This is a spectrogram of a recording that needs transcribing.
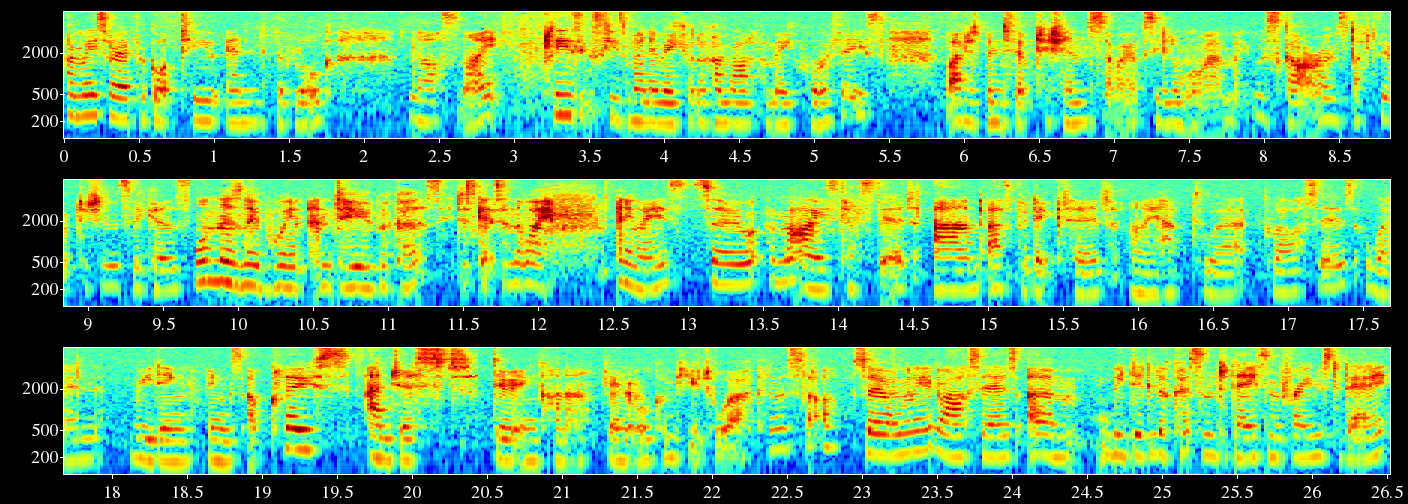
I'm really sorry I forgot to end the vlog last night. Please excuse my no makeup look, I'm about to makeup on my face. But I've just been to the optician, so I obviously didn't want to wear my mascara and stuff to the opticians because one, there's no point, and two, because it just gets in the way. Anyways, so had my eyes tested, and as predicted, I have to wear glasses when reading things up close and just doing kind of general computer work and stuff. So I'm gonna get glasses. Um, we did look at some today, some frames today.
